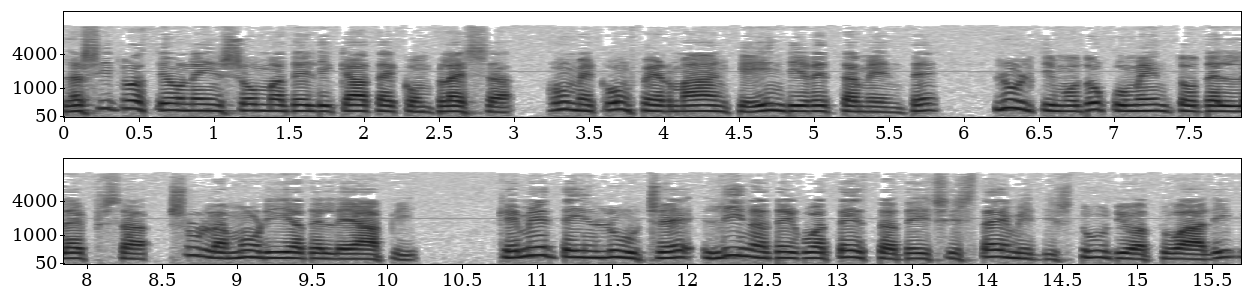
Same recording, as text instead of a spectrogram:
La situazione è insomma delicata e complessa, come conferma anche indirettamente l'ultimo documento dell'EFSA sulla moria delle api, che mette in luce l'inadeguatezza dei sistemi di studio attuali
